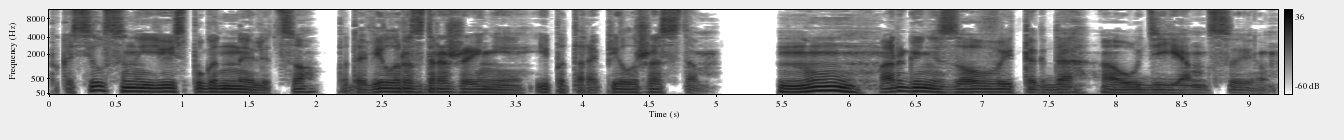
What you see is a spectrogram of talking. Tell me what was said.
Покосился на ее испуганное лицо, подавил раздражение и поторопил жестом. «Ну, организовывай тогда аудиенцию».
